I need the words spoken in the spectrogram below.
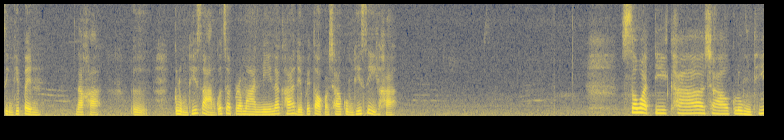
สิ่งที่เป็นนะคะเออกลุ่มที่ 3 ก็จะประมาณนี้นะคะ เดี๋ยวไปต่อกับชาวกลุ่มทีสี่4 ค่ะ สวัสดีค่ะ ชาวกลุ่มที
